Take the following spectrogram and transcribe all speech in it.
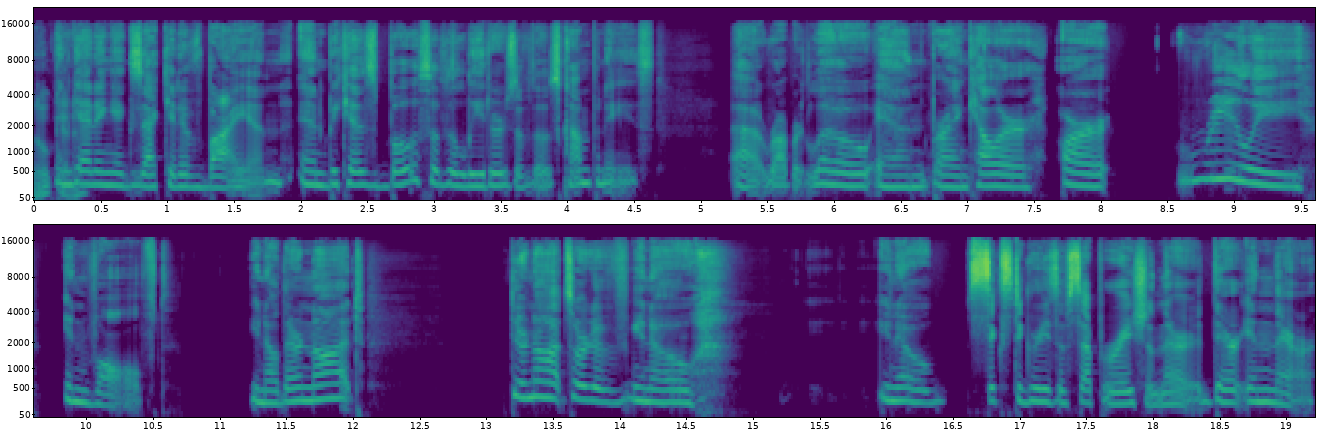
Okay. and getting executive buy-in. And because both of the leaders of those companies, uh, Robert Low and Brian Keller, are really involved. You know, they're not they're not sort of you know you know, six degrees of separation. They're they're in there.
